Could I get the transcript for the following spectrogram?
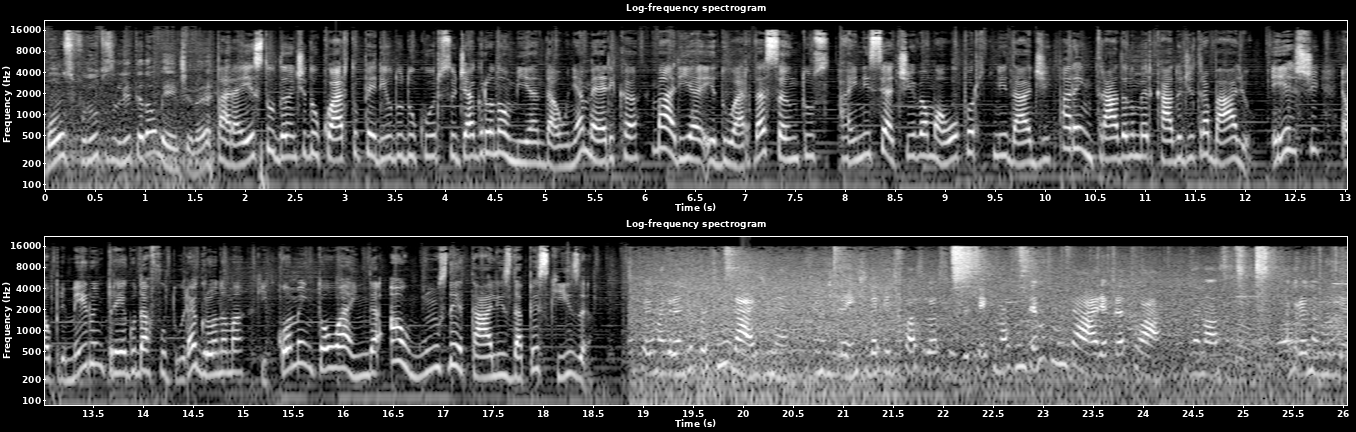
bons frutos literalmente, né? Para estudante do quarto período do curso de agronomia da Uniamérica, Maria Eduarda Santos, a iniciativa é uma oportunidade para a entrada no mercado de trabalho. Este é o primeiro emprego da futura agrônoma que comentou ainda alguns detalhes da pesquisa foi uma grande oportunidade, né? Frente daqui de Foz do Iguaçu, porque aqui nós não temos muita área para atuar na nossa agronomia.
